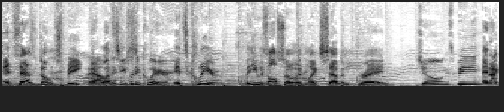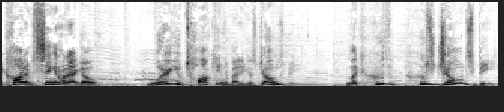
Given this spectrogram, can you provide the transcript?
It says "Don't speak," but Yeah, once it's you pretty clear. It's clear, but he was also in like seventh grade, Jonesby. and I caught him singing when I go, "What are you talking about?" He goes, "Jonesby." I'm like, "Who? The, who's Jonesby?"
